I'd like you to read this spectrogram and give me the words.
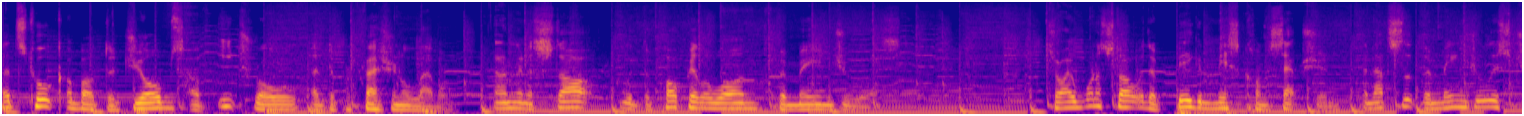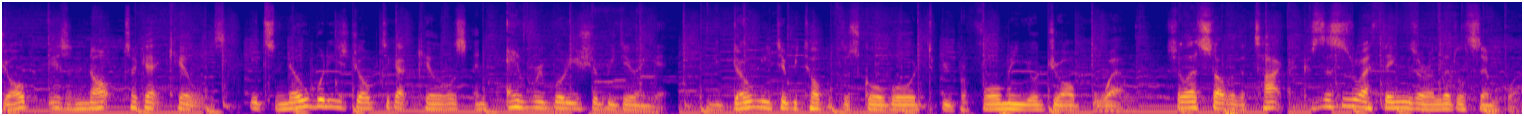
let's talk about the jobs of each role at the professional level. I'm going to start with the popular one, the main duelist. So I want to start with a big misconception, and that's that the main duelist job is not to get kills. It's nobody's job to get kills, and everybody should be doing it. You don't need to be top of the scoreboard to be performing your job well. So let's start with attack, because this is where things are a little simpler.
